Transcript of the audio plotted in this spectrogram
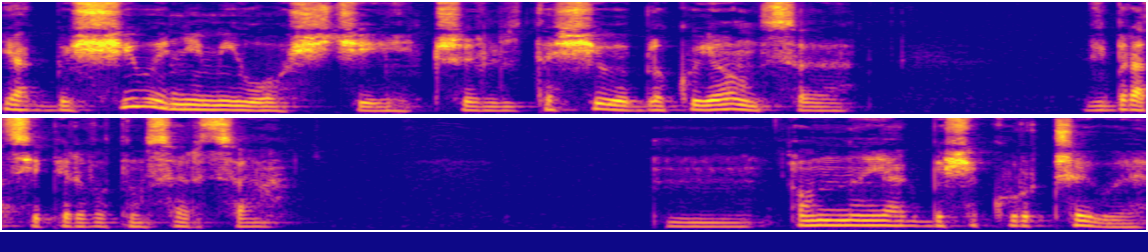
jakby siły niemiłości, czyli te siły blokujące wibrację pierwotną serca, mm, one jakby się kurczyły.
